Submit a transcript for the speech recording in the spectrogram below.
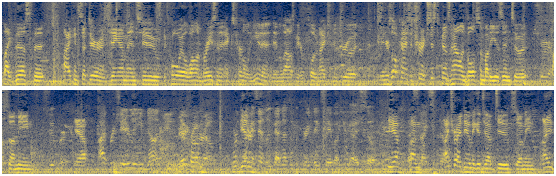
like this that I can sit there and jam into the coil while I'm brazing an external unit, and it allows me to flow nitrogen through it. I mean, there's all kinds of tricks. Just depends on how involved somebody is into it. Sure. So I mean, Super. yeah, I appreciate everything you've done. no problem. We're Like getter. I said, Luke had nothing but great things to say about you guys. So Yeah, That's I'm, nice to know. I try to do a good job too. So I mean, I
